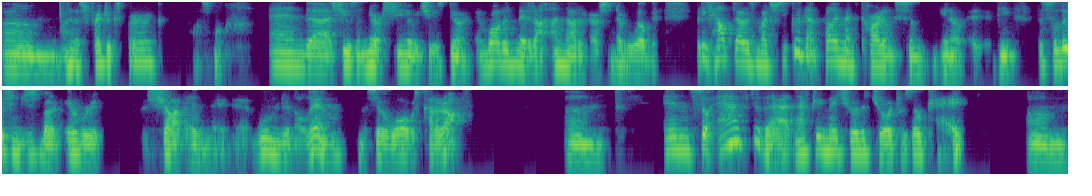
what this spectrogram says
Um, it was Fredericksburg, possible. And uh, she was a nurse. She knew what she was doing. And Walt admitted, I'm not a nurse and never will be. But he helped out as much as he could. That probably meant carting some, you know, the, the solution to just about every shot and uh, wound in the limb in the Civil War was cut it off. Um, and so after that, after he made sure that George was okay, um,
